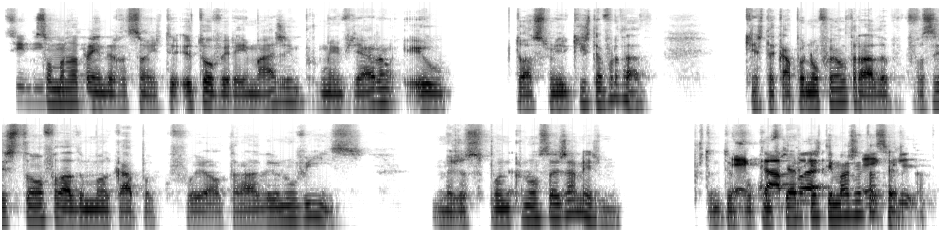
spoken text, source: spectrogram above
Sim, Só uma nota ainda em relação a isto. Eu estou a ver a imagem porque me enviaram. Eu estou a assumir que isto é verdade. Que esta capa não foi alterada. Porque vocês estão a falar de uma capa que foi alterada. Eu não vi isso. Mas eu suponho que não seja a mesma. Portanto, eu É vou confiar que esta imagem está certa. que,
